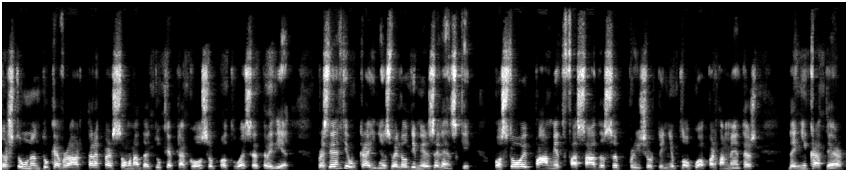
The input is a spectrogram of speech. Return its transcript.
të shtunën duke vrarë tre persona dhe duke plagosur pothuajse 30. Presidenti i Ukrainës Volodymyr Zelensky postoi pamjet fasadës së prishur të një bloku apartamentesh dhe një krater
